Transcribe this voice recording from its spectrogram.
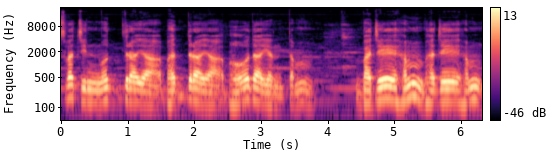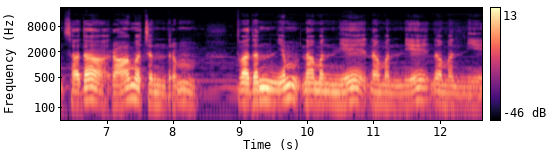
स्वचिन्मुद्रया भद्रया बोधयन्तं भजेऽहं भजेऽहं सदा रामचन्द्रं त्वदन्यं न मन्ये न मन्ये न मन्ये।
